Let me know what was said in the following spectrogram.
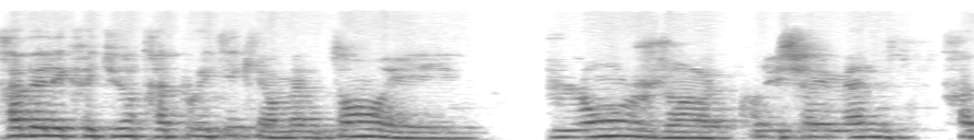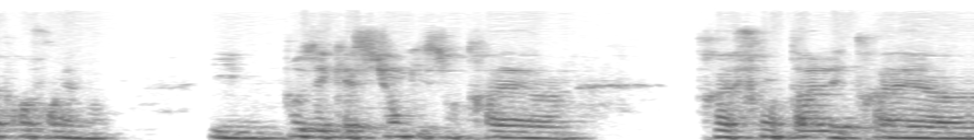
très belle écriture, très poétique et en même temps, il plonge dans la condition humaine très profondément. Il pose des questions qui sont très, euh, très frontales et très, euh,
